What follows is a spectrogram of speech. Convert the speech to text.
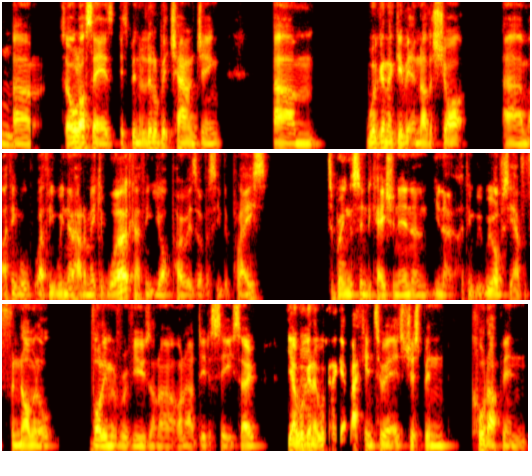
Mm. um, so all i'll say is it's been a little bit challenging. Um, we're going to give it another shot. Um, i think we'll, i think we know how to make it work. I think yotpo is obviously the place to bring the syndication in. And you know i think we, we obviously have a phenomenal volume of reviews on our on our D2C. So yeah, we're mm. gonna we're gonna get back into it. It's just been caught up in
